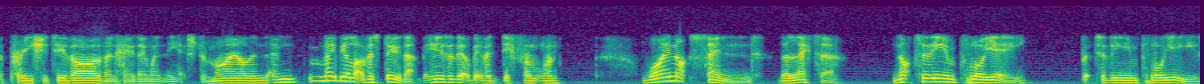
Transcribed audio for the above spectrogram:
appreciative of and how they went the extra mile. And, and maybe a lot of us do that. But here's a little bit of a different one. Why not send the letter not to the employee, but to the employee's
